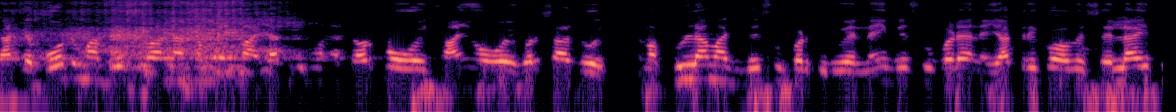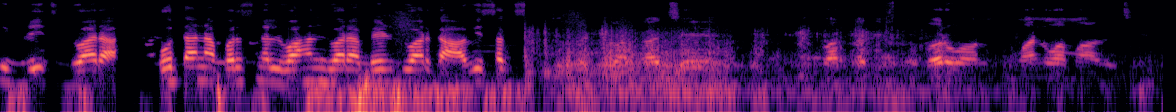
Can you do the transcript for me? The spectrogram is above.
કારણ કે બોટમાં બેસવાના સમયમાં યાત્રિકોને તડકો હોય, છાંયો હોય, વરસાદ હોય, એમાં ખુલ્લામાં જ બેસવું પડતું હતું. એ નહીં બેસવું પડે અને યાત્રિકો હવે સહેલાઈથી બ્રિજ દ્વારા પોતાના પર્સનલ વાહન દ્વારા બેટ દ્વારકા આવી શકશે. દ્વારકા છે. દ્વારકાધીશનું ઘર માનવામાં આવે છે.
